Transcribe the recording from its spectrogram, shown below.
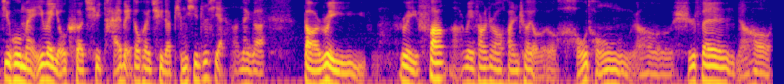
几乎每一位游客去台北都会去的平溪支线啊，那个到瑞瑞芳啊，瑞芳之后换车有猴硐，然后十分，然后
